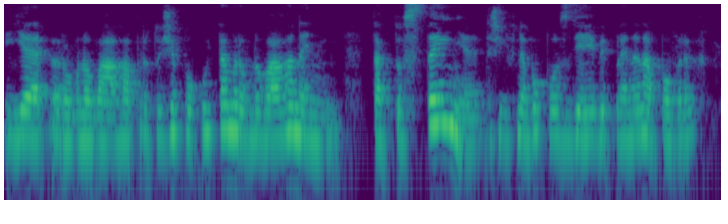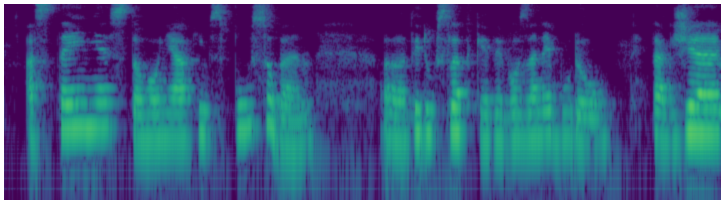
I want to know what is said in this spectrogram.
je rovnováha, protože pokud tam rovnováha není, tak to stejně dřív nebo později vyplyne na povrch a stejně z toho nějakým způsobem eh, ty důsledky vyvozeny budou. Takže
